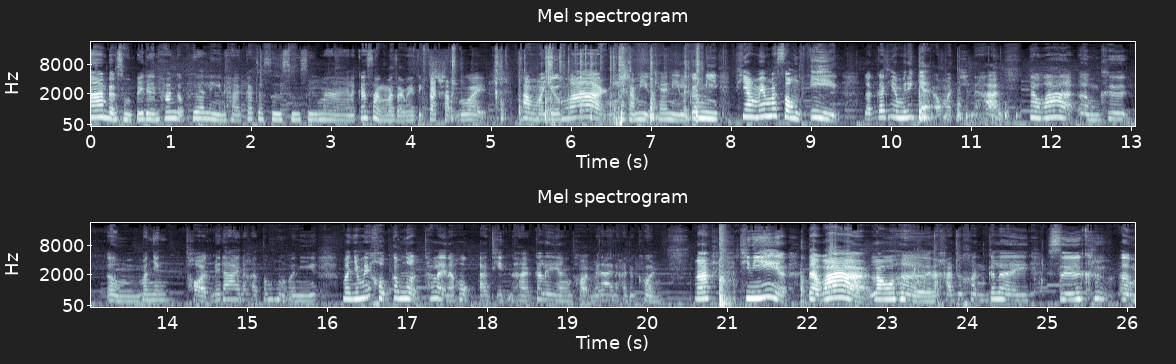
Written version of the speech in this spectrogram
มากแบบสมมติไปเดินห้างกับเพื่อนอะไรอย่างนี้นะคะ ก็จะซื้อซื้อซื้อมาแล้วก็สั่งมาจากในติ๊กต็อกช็อปด้วย สั่งมาเยอะมากนี่นะคะมีอยู่แค่นี้แล้วก็มีที่ยังไม่มาส่งอีก แล้วก็ที่ยังไม่ได้แกะออกมาอีกนะคะ แต่ว่าเอิมคือ เอิมมันยังถอดไม่ได้นะคะ ต้มหูอันนี้ มันยังไม่ครบกำหนดเท่าไหร่นะ6อาทิตย์นะคะก็เลยยังถอดไม่ได้นะคะ ทุกคนมาทีนี้แต่ว่าเราเห่อนะคะ ทุกคนก็เลยซื้อเครื่ม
